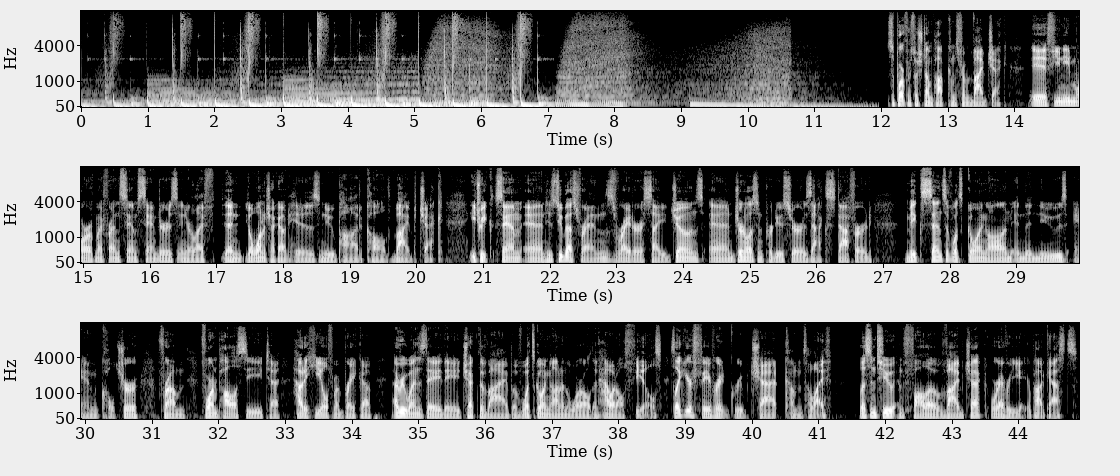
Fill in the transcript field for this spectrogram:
Support for Switched on Pop comes from Vibe Check. If you need more of my friend Sam Sanders in your life, then you'll want to check out his new pod called Vibe Check. Each week, Sam and his two best friends, writer Saeed Jones and journalist and producer Zach Stafford, make sense of what's going on in the news and culture from foreign policy to how to heal from a breakup. Every Wednesday, they check the vibe of what's going on in the world and how it all feels. It's like your favorite group chat come to life. Listen to and follow Vibe Check wherever you get your podcasts.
